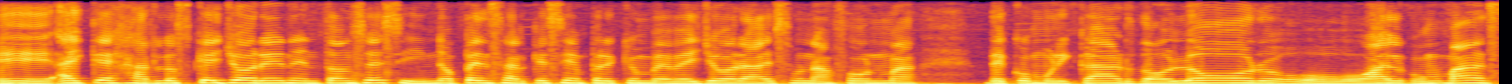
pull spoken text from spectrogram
eh, hay que dejarlos que lloren, entonces, y no pensar que siempre que un bebé llora es una forma de comunicar dolor o, algo más.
